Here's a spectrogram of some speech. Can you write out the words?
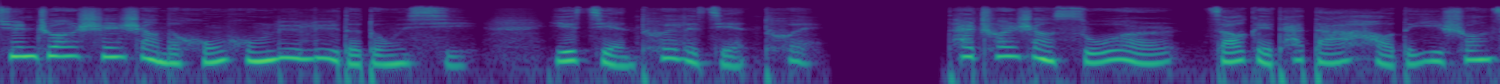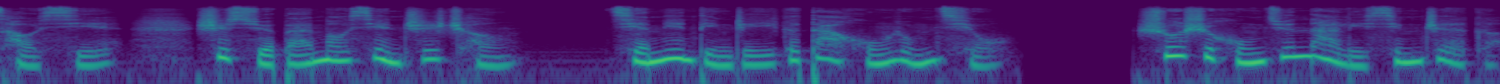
军装身上的红红绿绿的东西也减退了，减退。他穿上俗儿早给他打好的一双草鞋，是雪白毛线织成，前面顶着一个大红绒球，说是红军那里兴这个，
